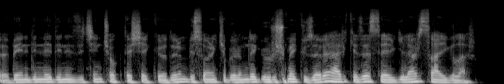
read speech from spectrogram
Beni dinlediğiniz için çok teşekkür ederim. Bir sonraki bölümde görüşmek üzere. Herkese sevgiler, saygılar.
